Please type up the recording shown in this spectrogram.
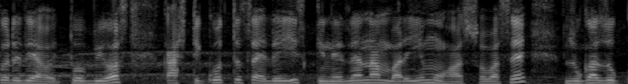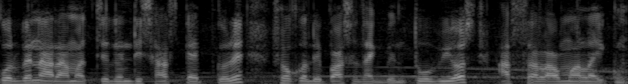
করে দেওয়া হয়। তো বিয়স কাজটি করতে চাইলে স্ক্রিনে দেওয়া নাম্বার ইমো, হোয়াটসঅ্যাপ আছে। যোগাযোগ করবেন আর আমার চ্যানেলটি সাবস্ক্রাইব করে সকলে পাশে থাকবেন। তো বিয়স আসসালামু আলাইকুম।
